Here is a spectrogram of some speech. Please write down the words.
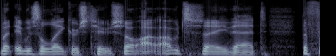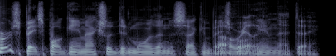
but it was the Lakers too. So I, I would say that the first baseball game actually did more than the second baseball Oh, really? game that day.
